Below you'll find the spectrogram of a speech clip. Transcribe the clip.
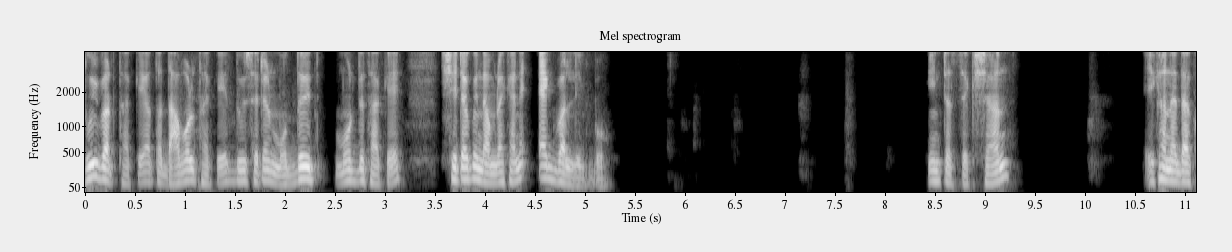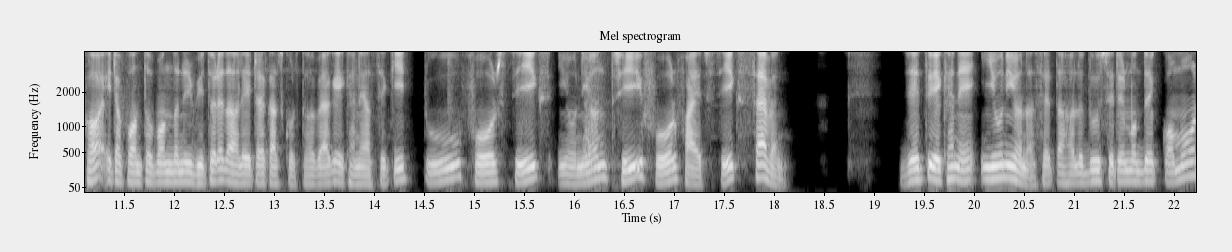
দুইবার থাকে অর্থাৎ ডাবল থাকে, দুই সেটের মধ্যে মধ্যে থাকে, সেটাও কিন্তু আমরা এখানে একবার লিখব। ইন্টারসেকশন এখানে দেখো, এটা পন্তবন্ধনীর ভিতরে, তাহলে এটার কাজ করতে হবে। আগে এখানে আছে কি? Two four six union three four five six seven যেহেতু এখানে ইউনিয়ন আছে, তাহলে দুই সেটের মধ্যে কমন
